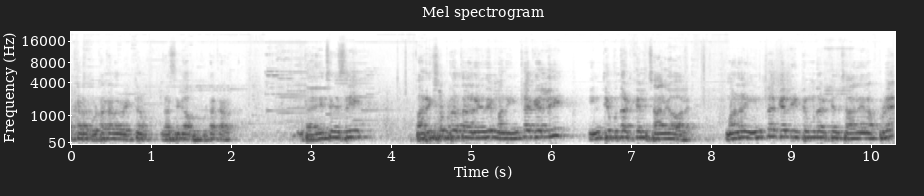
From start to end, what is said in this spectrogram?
అక్కడ గుట్టకాడ పెట్టాం నసిగాపు గుట్టకాడ. దయచేసి పరిశుభ్రత అనేది మన ఇంట్లోకి వెళ్ళి ఇంటి ముందటికి వెళ్ళి చాలు కావాలి. మన ఇంట్లోకి వెళ్ళి ఇంటి ముందరికి వెళ్ళి చాలైనప్పుడే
